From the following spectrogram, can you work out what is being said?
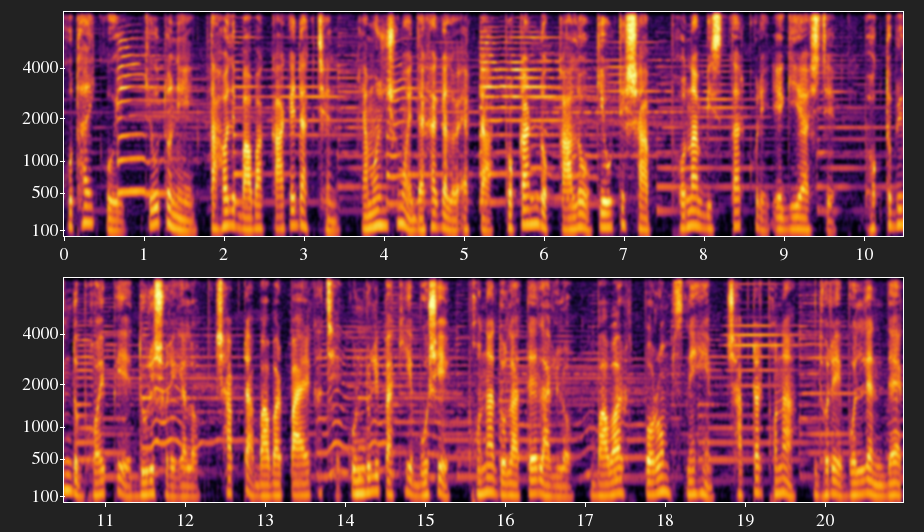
কোথায়, কই? কেউ তো নেই। তাহলে বাবা কাকে ডাকছেন? এমন সময় দেখা গেল একটা প্রকাণ্ড কালো কেউটে সাপ ফোনা বিস্তার করে এগিয়ে আসছে। ভক্তবৃন্দ ভয় পেয়ে দূরে সরে গেল। সাপটা বাবার পায়ের কাছে কুণ্ডলি পাকিয়ে বসে ফোনা দোলাতে লাগল। বাবার পরম স্নেহে সাপটার ফোনা ধরে বললেন, দেখ,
